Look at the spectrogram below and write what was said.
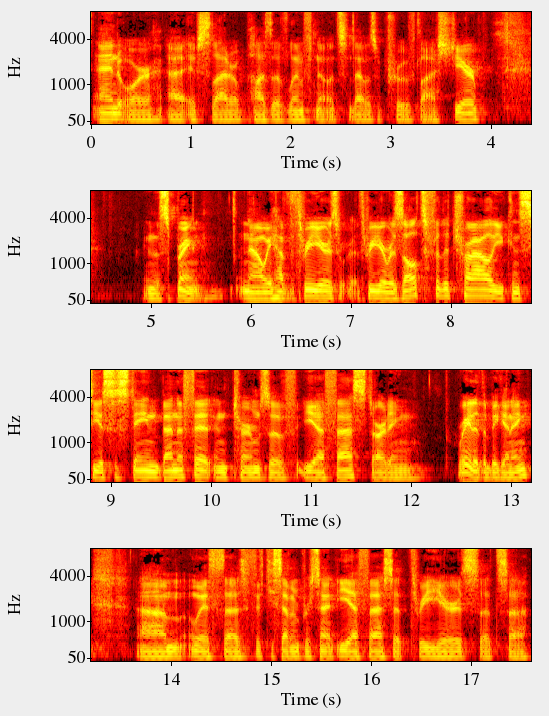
and or uh, ipsilateral positive lymph nodes. That was approved last year in the spring. Now we have the three years three year results for the trial. You can see a sustained benefit in terms of EFS starting right at the beginning, um, with uh, 57% EFS at three years. That's a,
